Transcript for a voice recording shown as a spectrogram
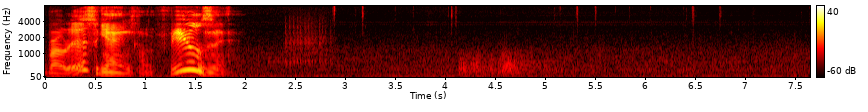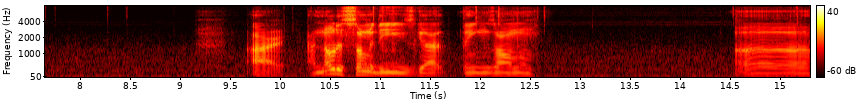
Bro, this game confusing. Alright, I noticed some of these got things on them. Uh,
